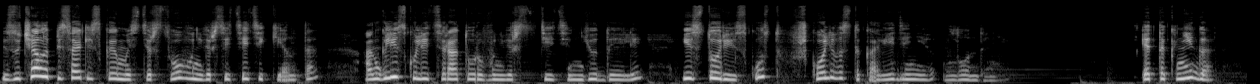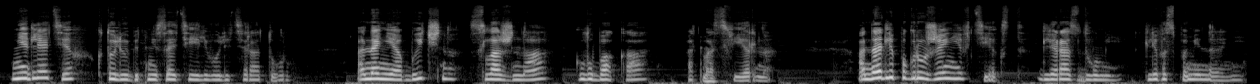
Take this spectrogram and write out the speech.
изучала писательское мастерство в университете Кента – английскую литературу в университете Нью-Дели и историю искусств в школе востоковедения в Лондоне. Эта книга не для тех, кто любит незатейливую литературу. Она необычна, сложна, глубока, атмосферна. Она для погружения в текст, для раздумий, для воспоминаний.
